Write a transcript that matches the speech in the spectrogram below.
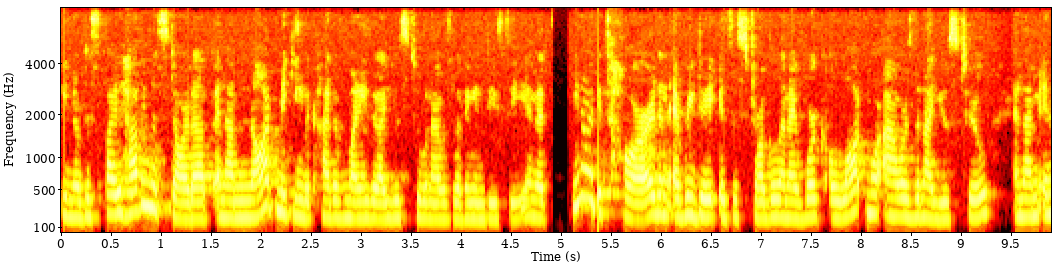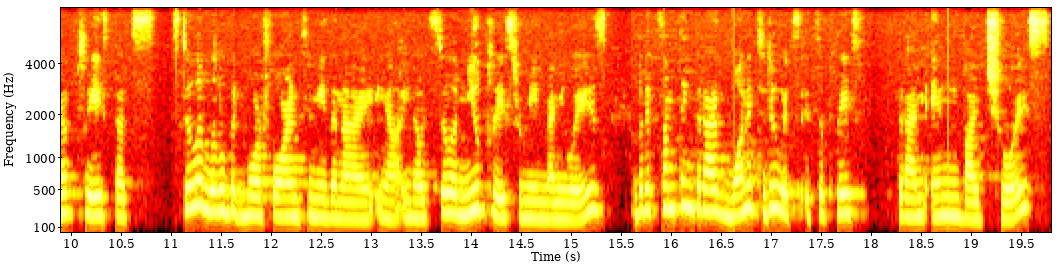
you know, despite having a startup and I'm not making the kind of money that I used to when I was living in DC and it's, you know, it's hard and every day is a struggle and I work a lot more hours than I used to. And I'm in a place that's still a little bit more foreign to me than I, you know, you know, it's still a new place for me in many ways, but it's something that I've wanted to do. It's, it's a place that I'm in by choice.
